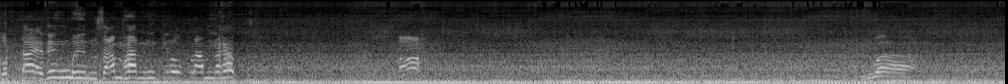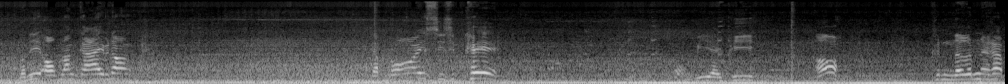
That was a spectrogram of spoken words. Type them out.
กดได้ถึง 13,000 กิโลกรัมนะครับอ๋อหรือว่า วันนี้ออกกำลังกายพี่น้อง กับ 140K โอ้ VIP อ๋อขึ้นเนินนะครับ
